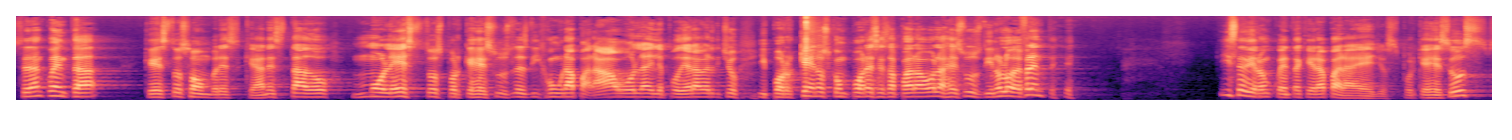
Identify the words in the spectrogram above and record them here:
¿Se dan cuenta que estos hombres que han estado molestos porque Jesús les dijo una parábola y le podían haber dicho, ¿y por qué nos compones esa parábola Jesús? Dínoslo de frente. Y se dieron cuenta que era para ellos, porque Jesús,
